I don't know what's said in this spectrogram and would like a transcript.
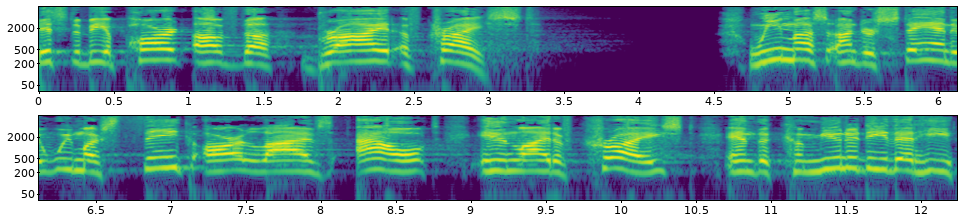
It's to be a part of the bride of Christ. We must understand and we must think our lives out in light of Christ and the community that He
